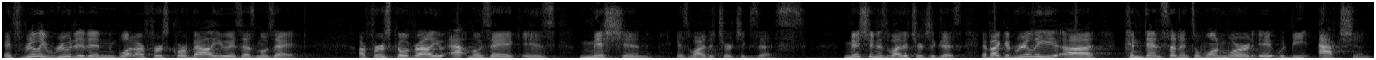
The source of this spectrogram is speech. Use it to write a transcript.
It's really rooted in what our first core value is as Mosaic. Our first core value at Mosaic is mission is why the church exists. Mission is why the church exists. If I could really uh, condense that into one word, it would be action.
